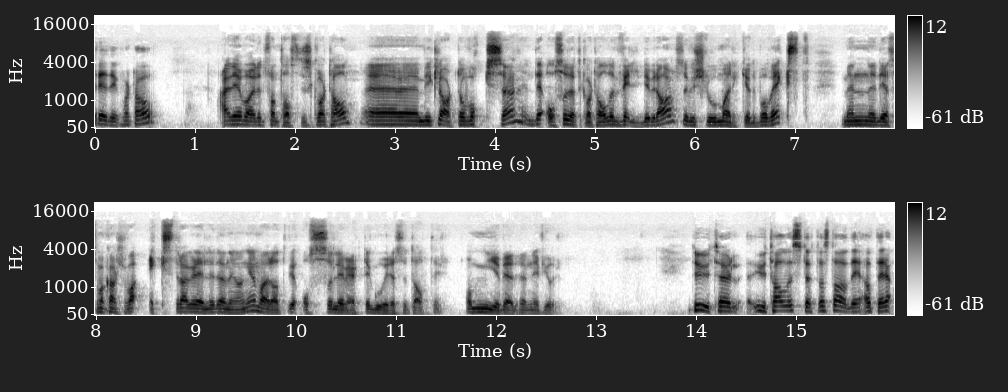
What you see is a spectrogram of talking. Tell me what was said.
tredje kvartal? Nei, Det var et fantastisk kvartal. Eh, vi klarte å vokse. Det, også dette kvartalet veldig bra, så vi slo markedet på vekst. Men det som kanskje var ekstra gledelig denne gangen, var at vi også leverte gode resultater. Og mye bedre enn i fjor. Du uttaler støtt og stadig at dere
